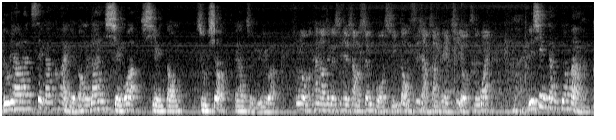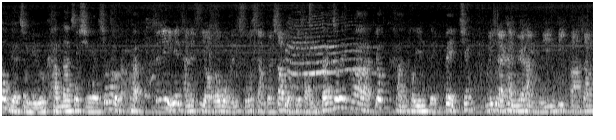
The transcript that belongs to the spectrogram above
除了咱世间看到讲，咱生活、行动、思想非常自由以外，除了我们看到这个世界上生活、行动、思想上可以自由之外，你圣经当中啊，讲到自由，含咱所想的小可无共款。圣经里面谈的自由和我们所想的稍有不同。咱做一看约翰福音第八章。我们一起来看约翰福音第八章。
